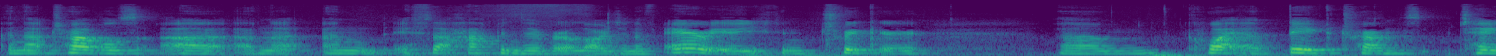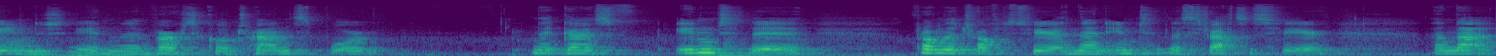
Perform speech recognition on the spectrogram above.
and that travels. Uh, and that, and if that happens over a large enough area, you can trigger um, quite a big trans- change in the vertical transport that goes into the from the troposphere and then into the stratosphere, and that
